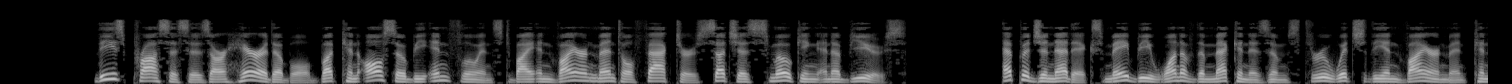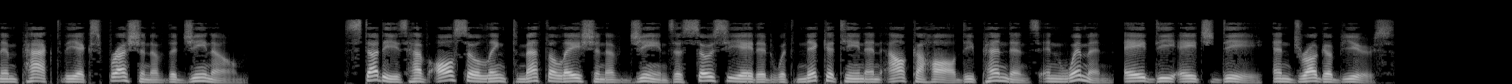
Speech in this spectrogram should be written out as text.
These processes are heritable but can also be influenced by environmental factors such as smoking and abuse. Epigenetics may be one of the mechanisms through which the environment can impact the expression of the genome. Studies have also linked methylation of genes associated with nicotine and alcohol dependence in women, ADHD, and drug abuse.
